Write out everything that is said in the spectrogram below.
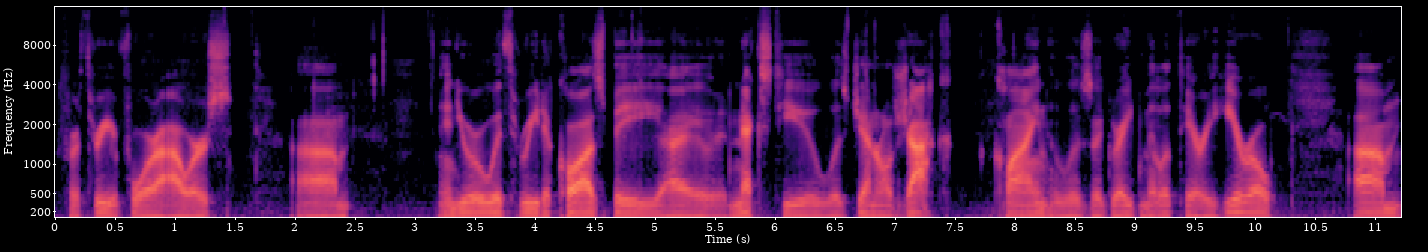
for three or four hours. Um, and you were with Rita Cosby. next to you was General Jacques Klein, who was a great military hero. Um,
